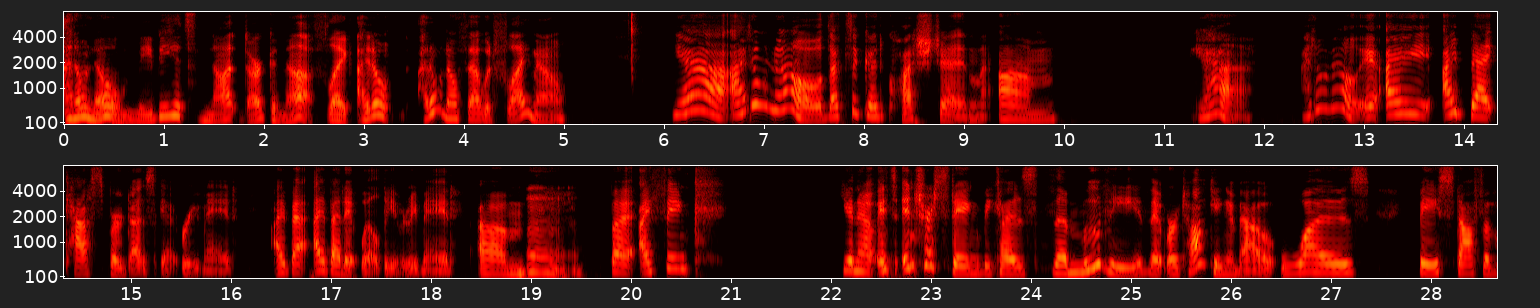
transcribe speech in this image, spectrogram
I don't know, maybe it's not dark enough. Like, I don't, I don't know if that would fly now. Yeah, I don't know. That's a good question. Um, yeah, I don't know. I I bet Casper does get remade. I bet I bet it will be remade. Um, mm. but I think you know, it's interesting because the movie that we're talking about was based off of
